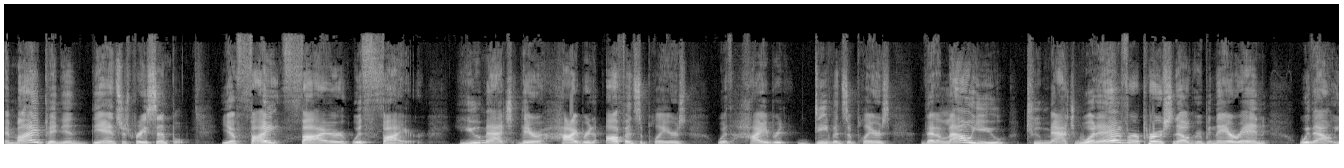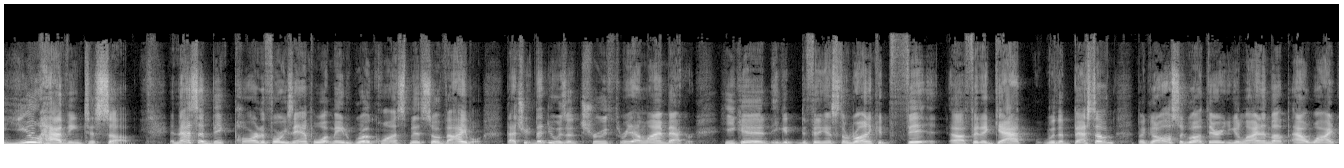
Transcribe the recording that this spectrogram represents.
in my opinion, the answer is pretty simple. You fight fire with fire. You match their hybrid offensive players with hybrid defensive players that allow you to match whatever personnel grouping they are in without you having to sub. And that's a big part of, for example, what made Roquan Smith so valuable. That, that dude was a true three-down linebacker. He could he could defend against the run, he could fit uh, fit a gap with the best of them, but could also go out there, you can line him up out wide,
